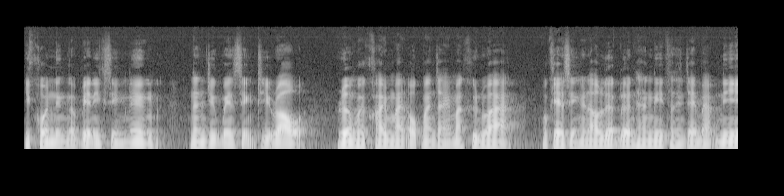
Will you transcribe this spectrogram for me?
อีกคนหนึ่งก็เปลี่ยนอีกสิ่งหนึ่ง นั่นจึงเป็นสิ่งที่เราเริ่มค่อยๆมั่นอกมั่นใจมากขึ้นว่า อเคสิ่งที่เราเลือกเดินทางนี้ตัดสินใจแบบนี้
